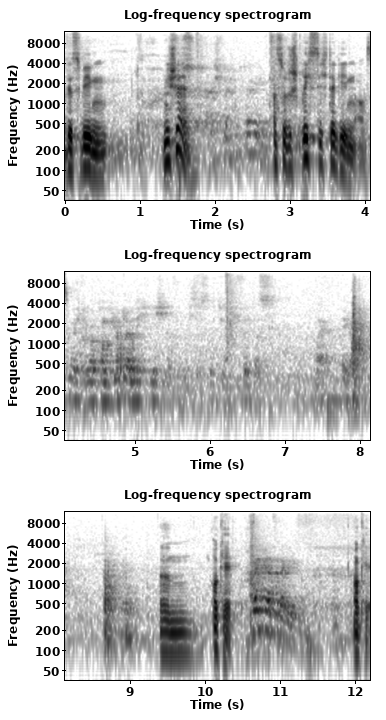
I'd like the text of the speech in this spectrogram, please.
Deswegen, Michel. Achso, du sprichst dich dagegen aus. Ähm, okay. Okay.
